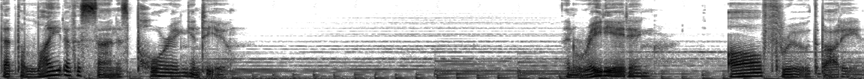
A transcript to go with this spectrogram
that the light of the sun is pouring into you and radiating all through the body,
